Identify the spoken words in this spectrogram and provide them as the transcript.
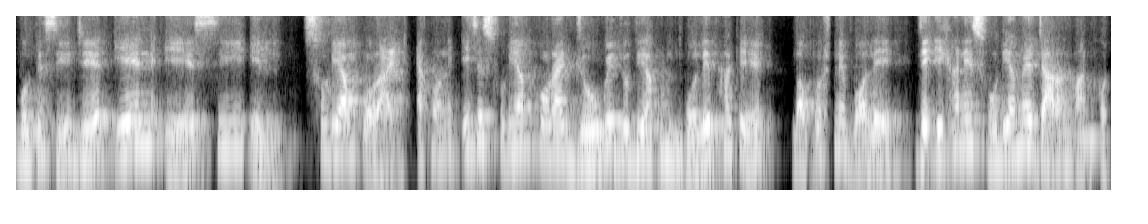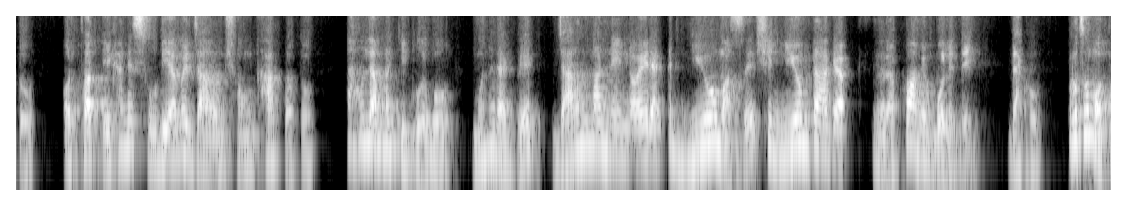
বলতেছি যে N A L sodium chloride এখন এই যে সোডিয়াম ক্লোরাইড যৌগে যদি এখন বলে থাকে বা প্রশ্নে বলে যে এখানে সোডিয়ামের জারণ মান কত, অর্থাৎ এখানে সোডিয়ামের জারণ সংখ্যা কত, তাহলে আমরা কি করব? মনে রাখবে জারণ মান নির্ণয়ের একটা নিয়ম আছে, সেই নিয়মটা আগে রাখো, আমি বলে দেই। দেখো, প্রথমত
